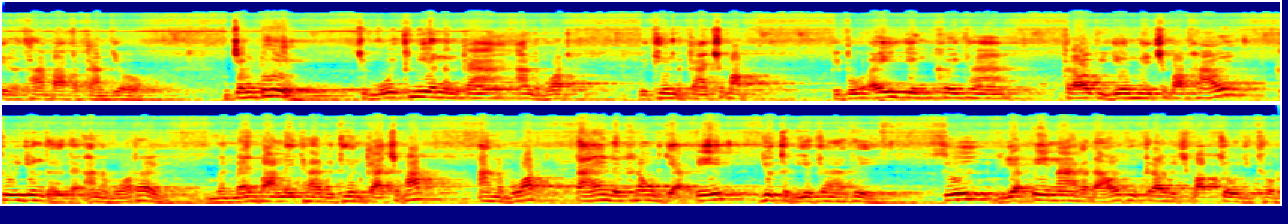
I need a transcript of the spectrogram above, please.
រដ្ឋាភិបាលប្រកាន់យកអញ្ចឹងទេជាមួយគ្នានឹងការអនុវត្តវិធានការច្បាប់ពីព្រោះអីយើងឃើញថាក្រោយពីយើងមានច្បាប់ហើយគឺយើងត្រូវតែអនុវត្តហើយមិនមែនបានន័យថាវិធានការច្បាប់អនុវត្តតែនៅក្នុងរយៈពេលយុទ្ធនាការទេ គឺរយៈពេលណាក៏ដោយគឺក្រោយពីច្បាប់ចូលជាធរ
